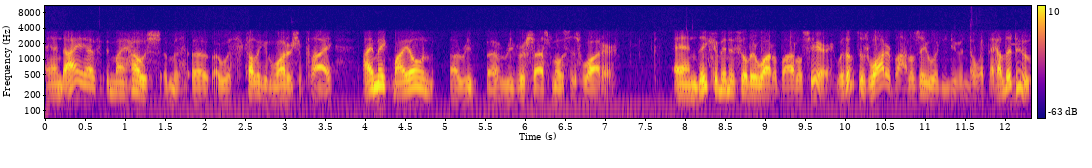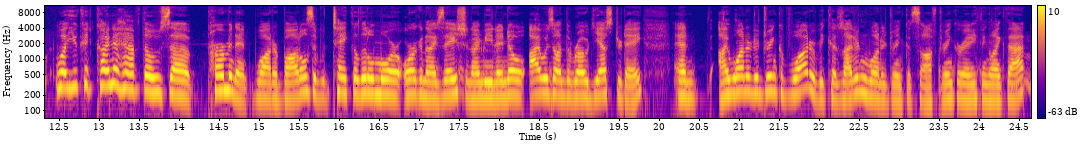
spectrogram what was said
and I have in my house um, uh, with Culligan Water Supply, I make my own uh, re- uh, reverse osmosis water. And they come in and fill their water bottles here. Without those water bottles, they wouldn't even know what the hell to do. Well, you could kind of have those uh, permanent water bottles. It would take a little more organization. I mean, I know I was on the road yesterday and I wanted a drink of water because I didn't want to drink a soft drink or anything like that. Mm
